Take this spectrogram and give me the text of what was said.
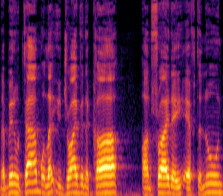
Rabbeinu Tam will let you drive in a car on Friday afternoon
